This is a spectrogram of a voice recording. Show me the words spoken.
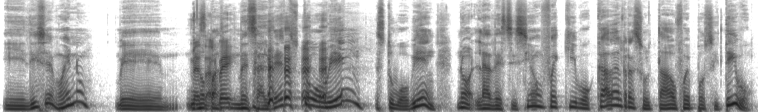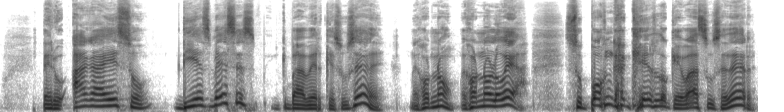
y dice, bueno, eh, me, salvé. me salvé, estuvo bien, estuvo bien. No, la decisión fue equivocada, el resultado fue positivo. Pero haga eso 10 veces, va a ver qué sucede. Mejor no, mejor no lo vea. Suponga qué es lo que va a suceder.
